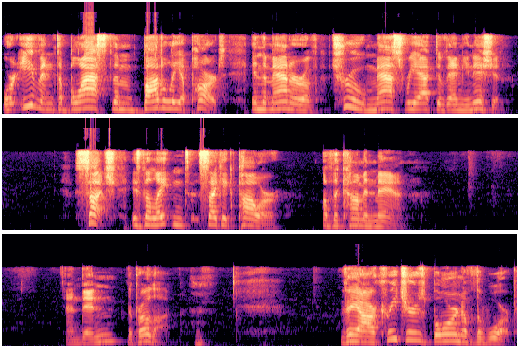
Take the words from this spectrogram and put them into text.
or even to blast them bodily apart in the manner of true mass reactive ammunition. Such is the latent psychic power of the common man. And then the prologue. They are creatures born of the warp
